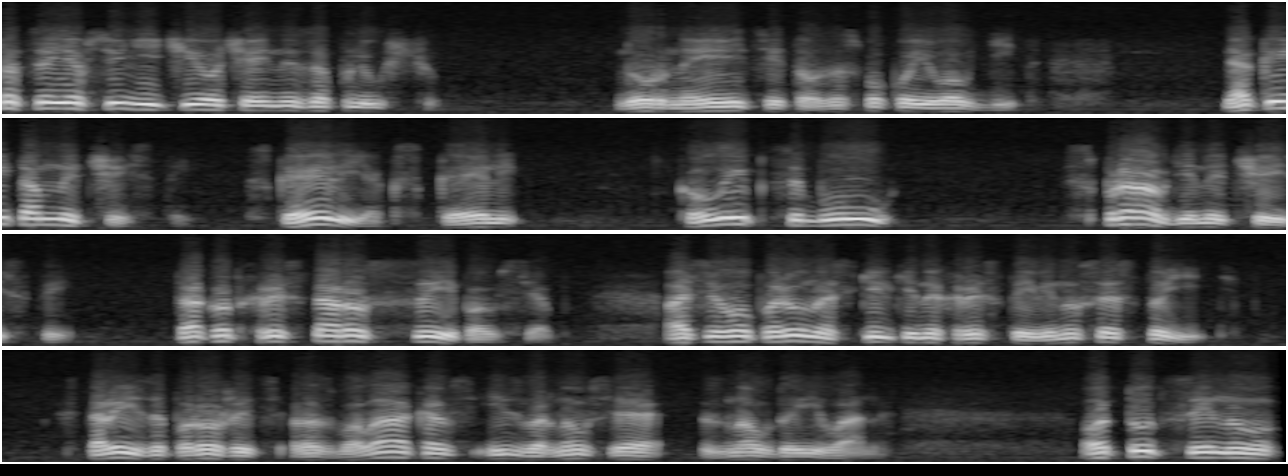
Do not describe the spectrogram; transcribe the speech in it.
Та це я всю ніч і очей не заплющу. Дурниці то, заспокоював дід. Який там нечистий? Скелі, як скелі. Коли б це був справді нечистий, так от Христа розсипався б, а цього перу наскільки не хрести, він усе стоїть. Старий запорожець розбалакався і звернувся знов до Івана. От тут, сину,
